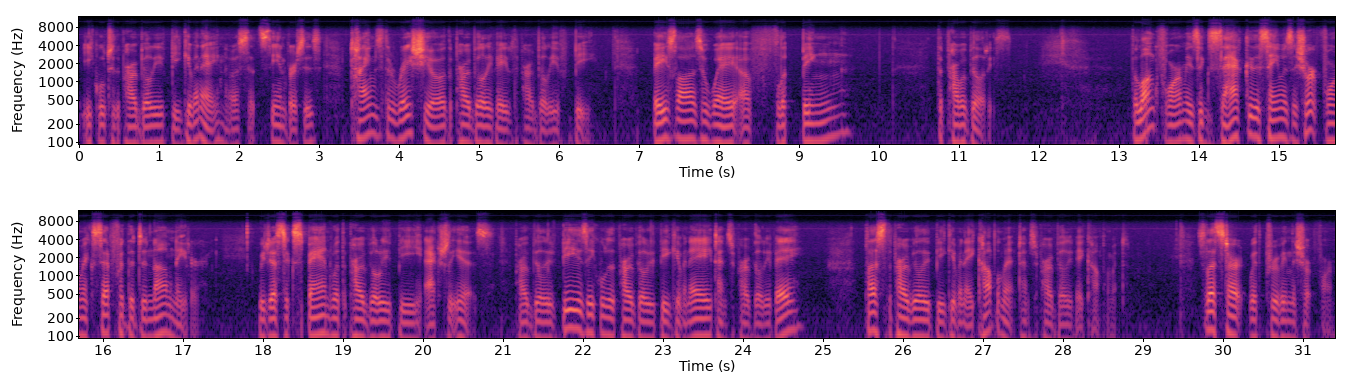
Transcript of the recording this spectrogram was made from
equal to the probability of B given A, notice that's the inverses, times the ratio of the probability of A to the probability of B. Bayes' law is a way of flipping the probabilities. The long form is exactly the same as the short form except for the denominator. We just expand what the probability of B actually is. Probability of B is equal to the probability of B given A times the probability of A plus the probability of B given A complement times the probability of A complement. So let's start with proving the short form.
